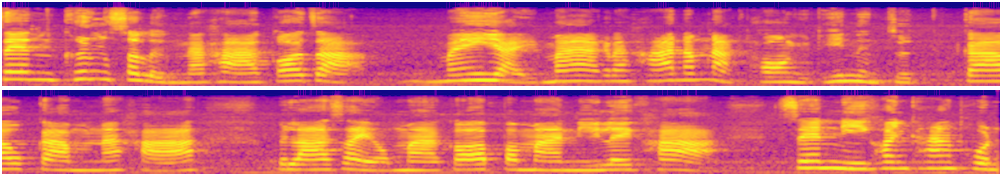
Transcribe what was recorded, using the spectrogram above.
เส้นครึ่งสลึงนะคะ ก็จะไม่ใหญ่มากนะคะ น้ำหนักทองอยู่ที่ 1.9 กรัมนะคะ เวลาใส่ออกมาก็ประมาณนี้เลยค่ะ เส้นนี้ค่อนข้างทน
